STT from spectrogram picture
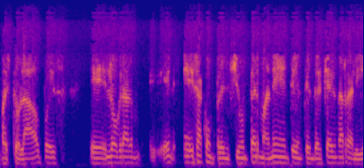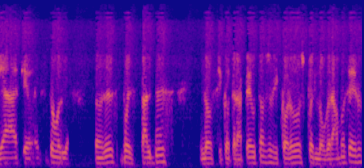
nuestro lado, pues eh, lograr eh, esa comprensión permanente, entender que hay una realidad, que hay una historia. Entonces, pues tal vez los psicoterapeutas o psicólogos pues logramos eso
